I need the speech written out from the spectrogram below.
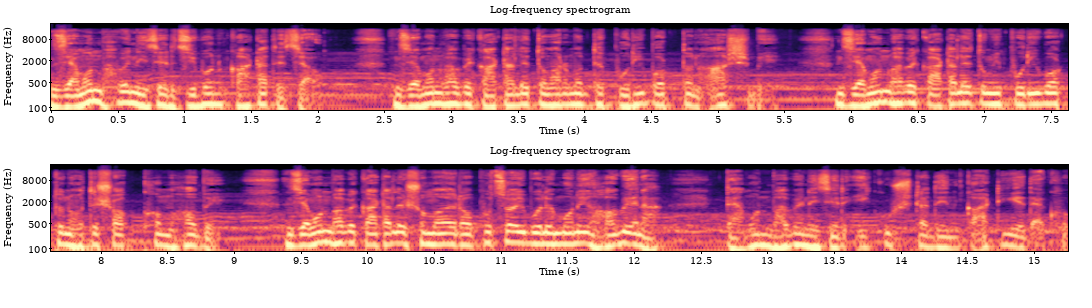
যেমনভাবে নিজের জীবন কাটাতে চাও। যেমনভাবে কাটালে তোমার মধ্যে পরিবর্তন আসবে, যেমনভাবে কাটালে তুমি পরিবর্তন হতে সক্ষম হবে, যেমনভাবে কাটালে সময়ের অপচয় বলে মনে হবে না, তেমনভাবে নিজের একুশটা দিন কাটিয়ে দেখো।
